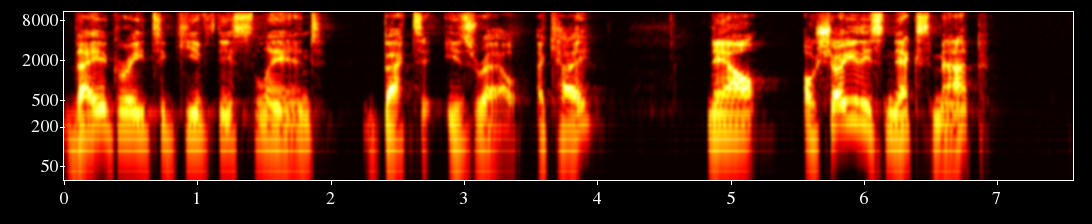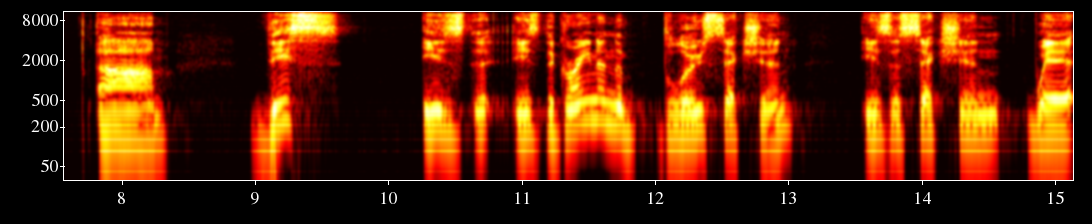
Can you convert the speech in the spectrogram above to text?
they agreed to give this land back to Israel. Okay? Now, I'll show you this next map. Um, this is the, is the green and the blue section is a section where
